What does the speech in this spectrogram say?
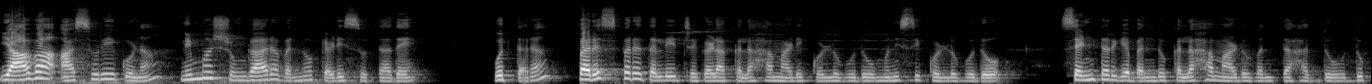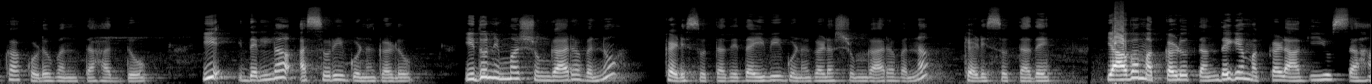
ಯಾವ ಅಸುರಿ ಗುಣ ನಿಮ್ಮ ಶೃಂಗಾರವನ್ನು ಕೆಡಿಸುತ್ತದೆ? ಉತ್ತರ, ಪರಸ್ಪರದಲ್ಲಿ ಜಗಳ ಕಲಹ ಮಾಡಿಕೊಳ್ಳುವುದು, ಮುನಿಸಿಕೊಳ್ಳುವುದು, ಸೆಂಟರ್ಗೆ ಬಂದು ಕಲಹ ಮಾಡುವಂತಹದ್ದು, ದುಃಖ ಕೊಡುವಂತಹದ್ದು, ಈ ಇದೆಲ್ಲ ಅಸುರಿ ಗುಣಗಳು. ಇದು ನಿಮ್ಮ ಶೃಂಗಾರವನ್ನು ಕೆಡಿಸುತ್ತದೆ. ದೈವಿ ಗುಣಗಳ ಶೃಂಗಾರವನ್ನು ಕೆಡಿಸುತ್ತದೆ. ಯಾವ ಮಕ್ಕಳು ತಂದೆಗೆ ಮಕ್ಕಳಾಗಿಯೂ ಸಹ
